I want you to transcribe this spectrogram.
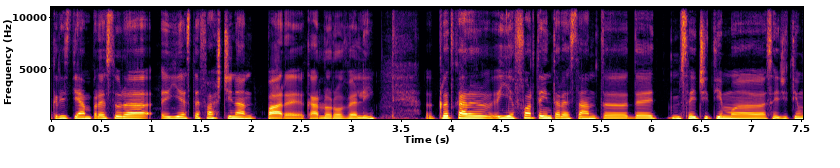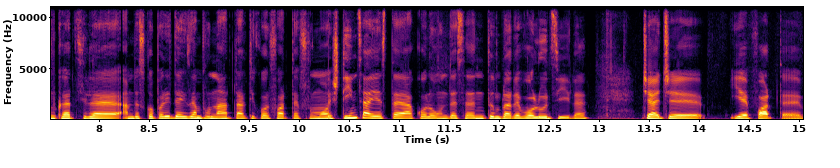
Cristian Presură. Este fascinant, pare, Carlo Rovelli. Cred că e foarte interesant uh, de să-i citim, uh, să-i citim cărțile. Am descoperit, de exemplu, un alt articol foarte frumos. Știința este acolo unde se întâmplă revoluțiile, ceea ce e foarte,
